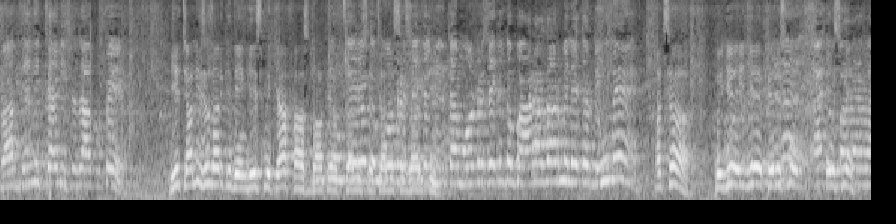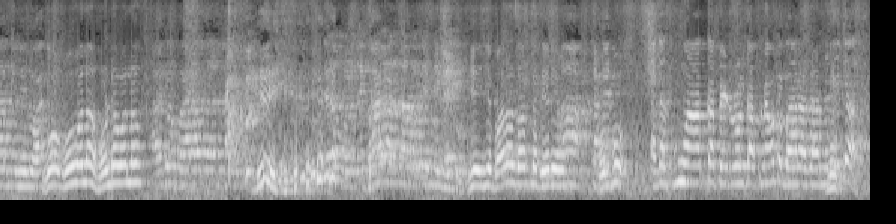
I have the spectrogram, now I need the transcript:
तो आप देंगे चालीस हज़ार रूपए। ये चालीस हज़ार की देंगे इसमें क्या खास बात है आप चालीस हो चालीस हज़ार की? मिलता है मोटरसाइकिल तो बारह हज़ार में लेकर दू मैं। अच्छा तो ये ये फिर इसमें इसमें वो वो वाला होंडा वाला? ये ये ये बारह हज़ार का दे रहे हो। हाँ, और वो अगर कुआ आपका पेट्रोल का अपना हो तो बारह हज़ार में ले जा।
